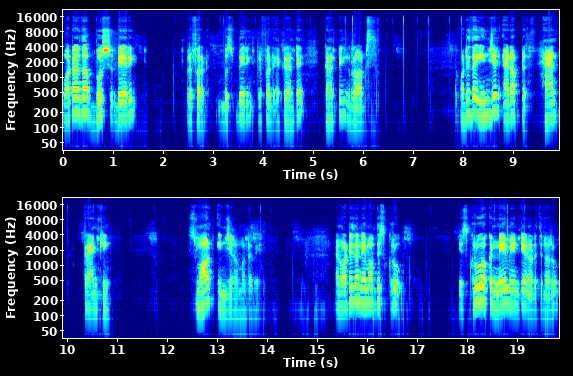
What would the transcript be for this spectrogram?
What are the bush bearing preferred? Bush bearing preferred ఎక్కడంటే connecting rods. What is the engine adapt? Hand cranking. Small engine అనమాట అది. And what is the name of the screw ఈ స్క్రూ ఒక నేమ్ ఏంటి అని అడుగుతున్నారు.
